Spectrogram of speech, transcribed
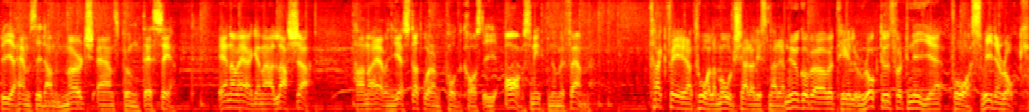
via hemsidan merchants.se. En av ägarna, Lasha, han har även gästat vår podcast i avsnitt nummer 5. Tack för era tålamod, kära lyssnare. Nu går vi över till Rockdudes 49 på Sweden Rock.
